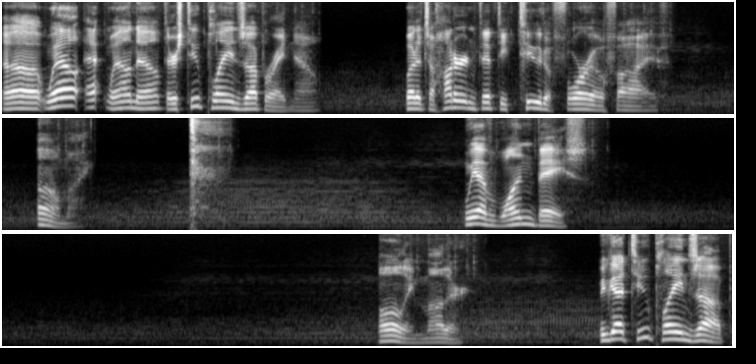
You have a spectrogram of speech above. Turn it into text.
Uh, well, eh, well, no, there's two planes up right now, but it's 152 to 405. Oh my. we have one base. Holy mother. We've got two planes up.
